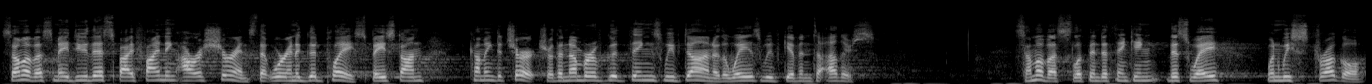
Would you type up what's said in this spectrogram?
Some of us may do this by finding our assurance that we're in a good place based on coming to church or the number of good things we've done or the ways we've given to others. Some of us slip into thinking this way when we struggle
